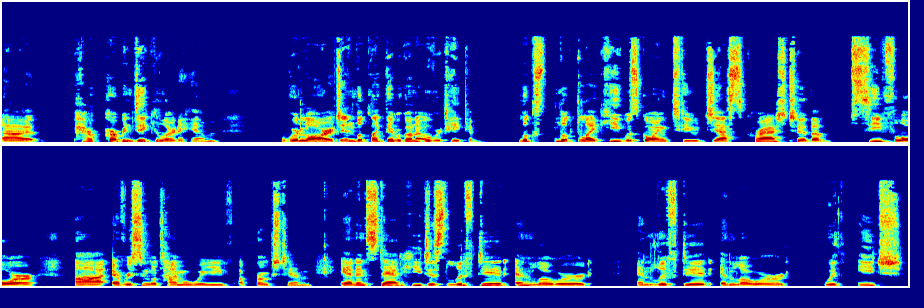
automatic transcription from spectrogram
uh, per- perpendicular to him were large and looked like they were going to overtake him. Looks looked like he was going to just crash to the seafloor uh, every single time a wave approached him, and instead he just lifted and lowered and lifted and lowered with each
